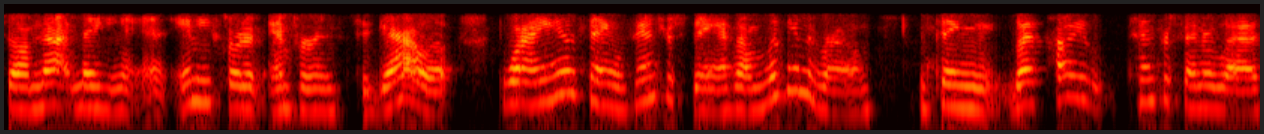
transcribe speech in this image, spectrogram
so I'm not making any sort of inference to Gallup. But what I am saying was interesting as I'm looking in the room and seeing less, probably 10% or less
